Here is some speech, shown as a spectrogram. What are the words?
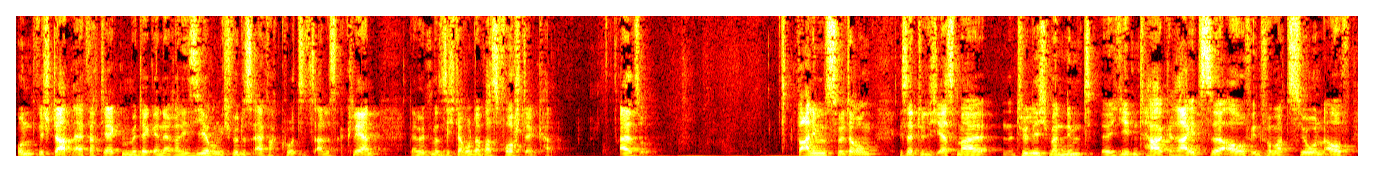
Und wir starten einfach direkt mit der Generalisierung. Ich würde es einfach kurz jetzt alles erklären, damit man sich darunter was vorstellen kann. Also, Wahrnehmungsfilterung ist natürlich erstmal, natürlich, man nimmt äh, jeden Tag Reize auf, Informationen auf,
